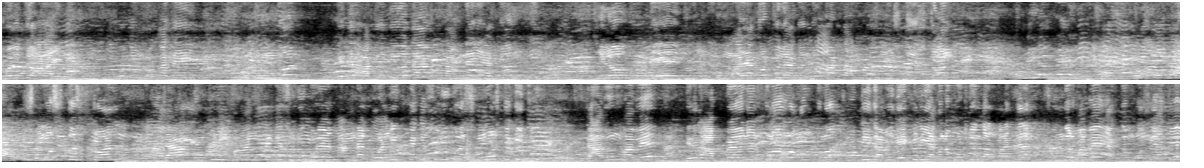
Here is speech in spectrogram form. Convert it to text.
ধৈর্য হারায়নি। প্রথম ঢোকাতেই খুব সুন্দর। এদের আতিথীয়তা সামনেই একজন ছিল যে খুব মজা করছিল, একজন দোকান তারপর সমস্ত স্টল। সমস্ত স্টল, চা, কফি, পান থেকে শুরু করে ঠান্ডা কোল্ড থেকে শুরু করে সমস্ত কিছু দারুণভাবে এদের আপ্যায়নের কোনো রকম কোনো ত্রুটি আমি দেখিনি এখনও পর্যন্ত। আর বাচ্চারা সুন্দরভাবে একদম বসে আছে।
